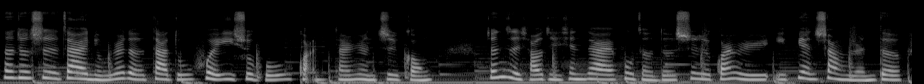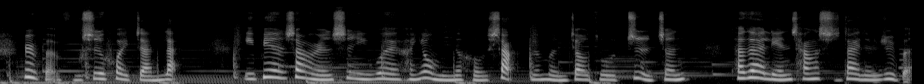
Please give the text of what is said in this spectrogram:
那就是在纽约的大都会艺术博物馆担任志工。贞子小姐现在负责的是关于一变上人的日本浮世绘展览。一变上人是一位很有名的和尚，原本叫做智真。他在镰仓时代的日本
